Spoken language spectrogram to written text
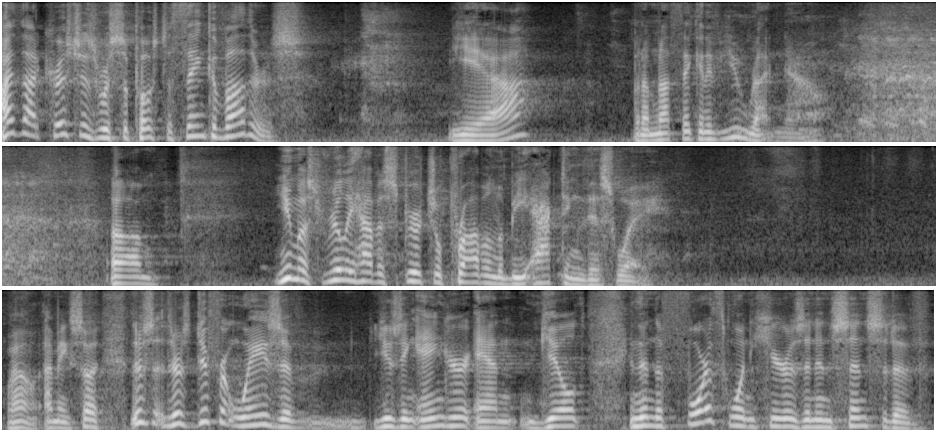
I thought Christians were supposed to think of others. Yeah, but I'm not thinking of you right now. Um, you must really have a spiritual problem to be acting this way. Wow. I mean, so there's, there's different ways of using anger and guilt. And then the fourth one here is an insensitive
